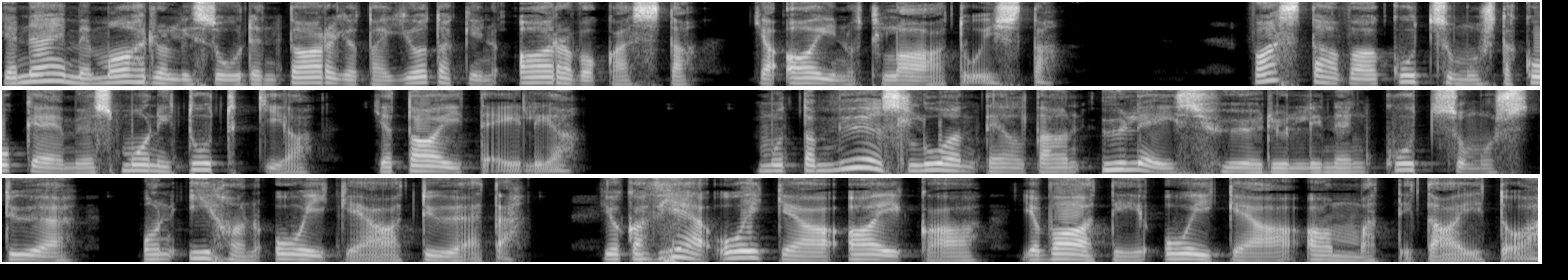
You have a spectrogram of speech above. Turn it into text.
ja näemme mahdollisuuden tarjota jotakin arvokasta ja ainutlaatuista. Vastaavaa kutsumusta kokee myös moni tutkija ja taiteilija. Mutta myös luonteeltaan yleishyödyllinen kutsumustyö on ihan oikeaa työtä, joka vie oikeaa aikaa ja vaatii oikeaa ammattitaitoa.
